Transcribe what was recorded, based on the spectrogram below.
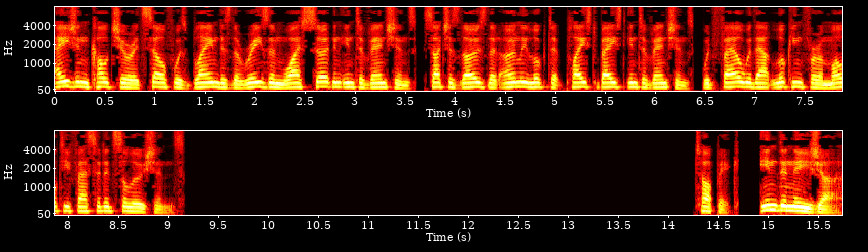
Asian culture itself was blamed as the reason why certain interventions, such as those that only looked at place-based interventions, would fail without looking for a multifaceted solutions. Indonesia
